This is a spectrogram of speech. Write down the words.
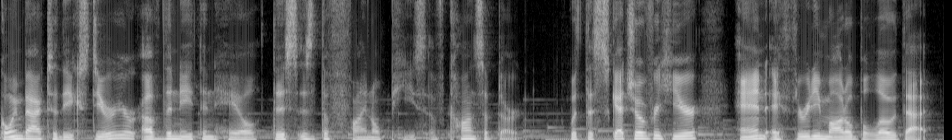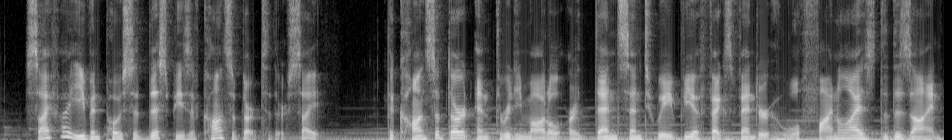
Going back to the exterior of the Nathan Hale, this is the final piece of concept art, with the sketch over here and a 3D model below that. Syfy even posted this piece of concept art to their site. The concept art and 3D model are then sent to a VFX vendor who will finalize the design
